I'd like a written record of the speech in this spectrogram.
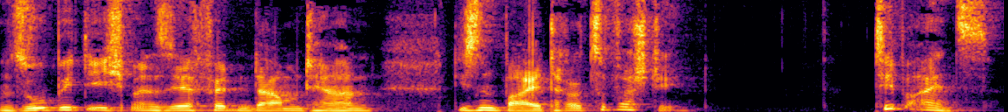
Und so bitte ich meine sehr verehrten Damen und Herren, diesen Beitrag zu verstehen. Tipp 1.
